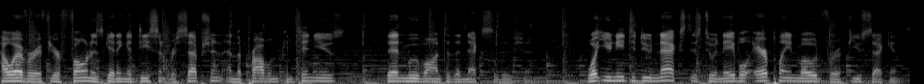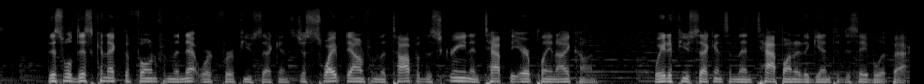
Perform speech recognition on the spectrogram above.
However, if your phone is getting a decent reception and the problem continues, then move on to the next solution. What you need to do next is to enable airplane mode for a few seconds. This will disconnect the phone from the network for a few seconds. Just swipe down from the top of the screen and tap the airplane icon. Wait a few seconds and then tap on it again to disable it back.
